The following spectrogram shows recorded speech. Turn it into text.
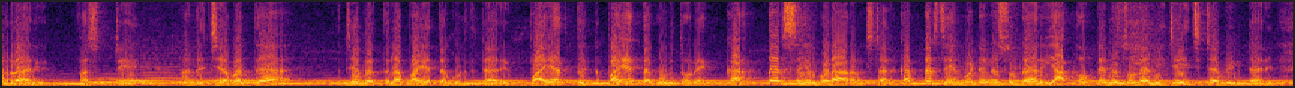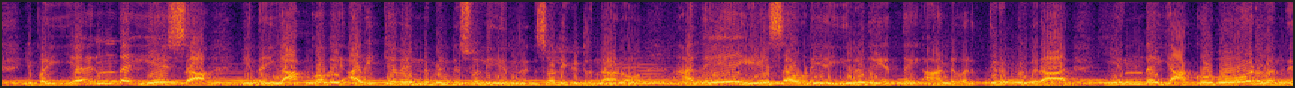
வர்றாரு. ஃபர்ஸ்ட் அந்த ஜெபத்தை ஜெபத்துல பயத்தை கொடுத்துட்டாரு. பயத்துக்கு பயத்தை கொடுத்தோடனே கர்த்தர் செயல்பட ஆரம்பிச்சிட்டாரு. கர்த்தர் செயல்பட்டு என்ன சொல்றாரு? யாக்கோப்ட்ட என்ன சொல்றாரு? நீ ஜெயிச்சிட்ட அப்படின்ட்டாரு. இப்ப எந்த ஏசா இந்த யாக்கோவை அழிக்க வேண்டும் என்று சொல்லி சொல்லிக்கிட்டு இருந்தானோ அதே ஏசாவுடைய இருதயத்தை ஆண்டவர் திருப்புகிறார். இந்த யாக்கோவோடு வந்து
